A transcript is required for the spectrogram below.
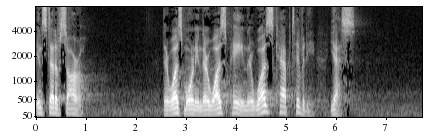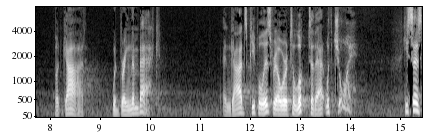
instead of sorrow. There was mourning, there was pain, there was captivity, yes. But God would bring them back. And God's people, Israel, were to look to that with joy. He says,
